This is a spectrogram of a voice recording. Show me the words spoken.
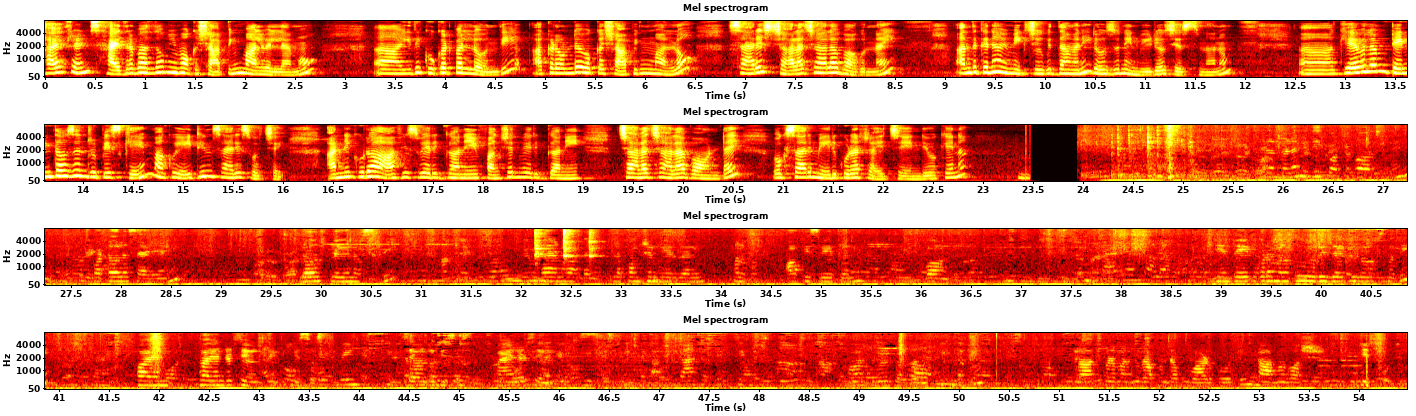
Hi friends హైదరాబాద్లో మేము ఒక షాపింగ్ మాల్ వెళ్ళాము. ఇది కుకట్పల్లిలో ఉంది. అక్కడ ఉండే ఒక షాపింగ్ మాల్లో శారీస్ చాలా చాలా బాగున్నాయి. అందుకనే అవి మీకు చూపిద్దామని ఈరోజు నేను వీడియో చేస్తున్నాను. కేవలం టెన్ థౌజండ్ రూపీస్కే మాకు ఎయిటీన్ శారీస్ వచ్చాయి. అన్నీ కూడా ఆఫీస్ వేర్కి కానీ ఫంక్షన్ వేర్కి కానీ చాలా చాలా బాగుంటాయి. ఒకసారి మీరు కూడా ట్రై చేయండి ఓకేనా? మేడం ఇది కొత్త కావాల్సింది. శారీ అని. బ్లౌజ్ ప్లెయిన్ వస్తుంది. దాని బాగుంటుంది ఇలా ఫంక్షన్ వేర్ కానీ మనకు ఆఫీస్ వేర్ కానీ బాగుంటుంది. దీని రేట్ కూడా మనకు రిజర్వ్గా వస్తుంది. Five five hundred seventy rupees వస్తుంది. సెవెన్ రూపీస్ వస్తుంది. ఫైవ్ హండ్రెడ్ సెవెంటీ క్లాత్ కూడా మనకు రఫ్ అండ్ టఫ్ వాడుకోవచ్చు. నార్మల్ వాష్ చేసుకోవచ్చు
